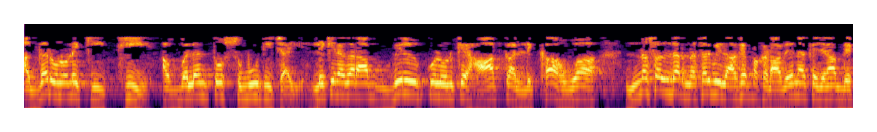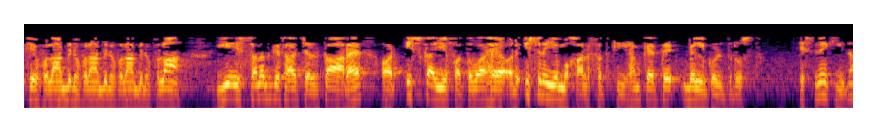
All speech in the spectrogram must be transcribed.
اگر انہوں نے کی تھی اولن تو ثبوت ہی چاہیے۔ لیکن اگر آپ بالکل ان کے ہاتھ کا لکھا ہوا نسل در نسل بھی لا کے پکڑا دینا کہ جناب دیکھیں فلاں بن فلاں بن فلاں بن فلاں یہ اس صنعت کے ساتھ چلتا آ رہا ہے اور اس کا یہ فتویٰ ہے اور اس نے یہ مخالفت کی۔ ہم کہتے بالکل درست۔ اس نے کی نا۔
